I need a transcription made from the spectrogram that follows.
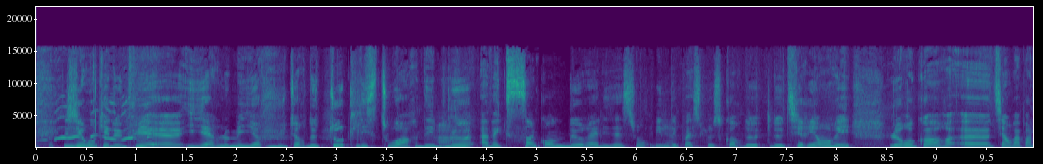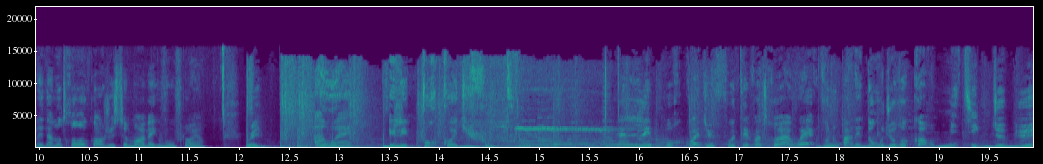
Giroud qui est depuis euh, hier le meilleur buteur de toute l'histoire des Bleus avec 52 réalisations. Il dépasse le score de, de Thierry Henry, le record. Euh, tiens, on va parler d'un autre record justement avec vous, Florian. Ah ouais? Et les pourquoi du foot? Les pourquoi du foot et votre ah ouais. Vous nous parlez donc du record mythique de buts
